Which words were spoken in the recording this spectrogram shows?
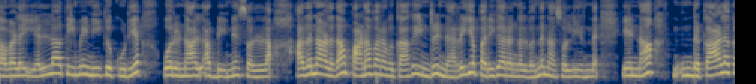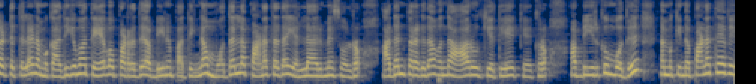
கவலை எல்லாத்தையுமே நீக்கக்கூடிய ஒரு நாள் அப்படின்னே சொல்லலாம். அதனால தான் பணவரவுக்காக இன்று நிறைய பரிகாரங்கள் வந்து நான் சொல்லியிருந்தேன். ஏன்னா இந்த காலகட்டத்தில் நமக்கு அதிகமாக தேவைப்படுறது அப்படின்னு பார்த்தீங்கன்னா முதல்ல பணத்தை தான் எல்லாருமே சொல்கிறோம் அதன் பிறகு தான் வந்து ஆரோக்கியத்தையே கேட்குறோம் அப்படி இருக்கும்போது நமக்கு இந்த பண தேவை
